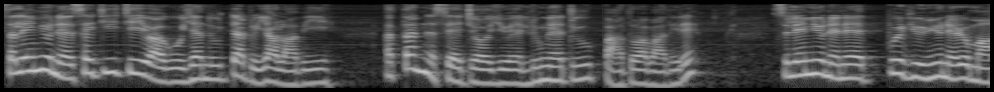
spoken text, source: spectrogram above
စလင်းမြို့နယ်စိတ်ကြီးကျေးရွာကိုရန်သူတပ်တွေရောက်လာပြီးအသက်20ကျော်ရွယ်လူငယ်တူပါသွားပါသေးတယ်။စလင်းမြို့နယ်နဲ့ပွေဖြူမြို့နယ်တို့မှာ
